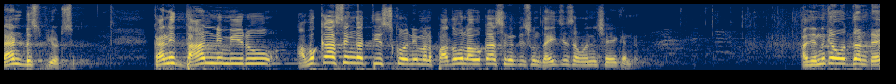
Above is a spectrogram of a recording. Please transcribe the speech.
ల్యాండ్ డిస్ప్యూట్స్ కానీ దాన్ని మీరు అవకాశంగా తీసుకొని మన పదవులు అవకాశంగా తీసుకొని దయచేసి అవన్నీ చేయకండి. అది ఎందుకు అవుద్దంటే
